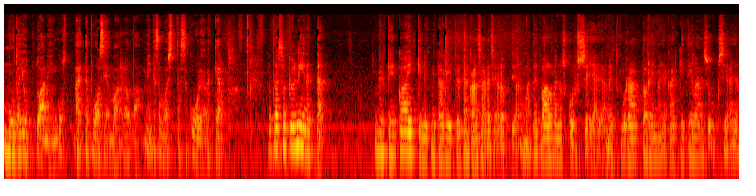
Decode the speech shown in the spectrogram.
muuta juttua niin kuin näiden vuosien varrelta, minkä sä voisit tässä kuulijoille kertoa? No tässä on kyllä niin, että melkein kaikki nyt, mitä liittyy tähän kansainväliseen adoptioon, mä teet valmennuskursseja ja nyt kuraattorina ja kaikki tilaisuuksia ja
